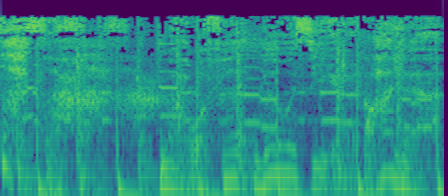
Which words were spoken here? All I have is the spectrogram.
صح صح. مع وفاء بوزير على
